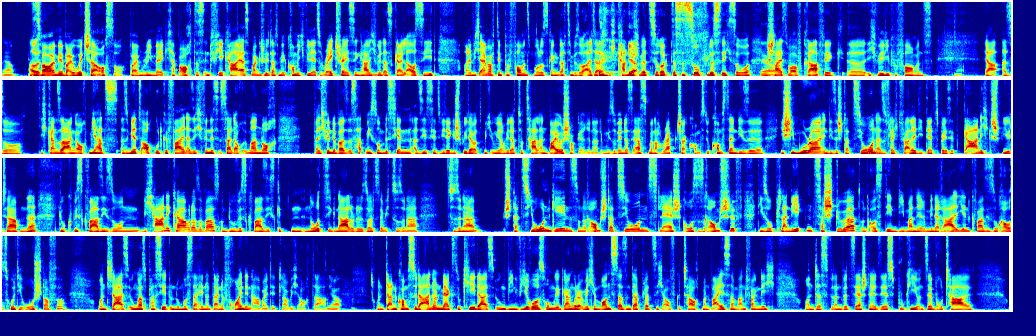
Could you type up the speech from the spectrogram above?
Ja. das war bei mir bei Witcher ja. auch so, beim Remake. Ich habe auch das in 4K erstmal gespielt, dachte mir, komm, ich will jetzt Raytracing haben, mhm. ich will, mhm. dass geil aussieht. Und dann bin ich einmal auf den Performance-Modus gegangen, dachte mir so, Alter, ich kann ja. nicht mehr zurück, das ist so flüssig, so, ja. scheiß mal auf Grafik, äh, ich will die Performance. Ja. also ich kann sagen, auch mir hat's, also mir hat's auch gut gefallen. Also ich finde, es ist halt auch immer noch weil ich finde, was, es hat mich so ein bisschen, als ich es jetzt wieder gespielt habe, hat es mich irgendwie auch wieder total an Bioshock erinnert. Irgendwie so, wenn du das erste Mal nach Rapture kommst, du kommst dann in diese Ishimura, in diese Station, mhm. also vielleicht für alle, die Dead Space jetzt gar nicht gespielt haben, ne? Du bist quasi so ein Mechaniker oder sowas und du wirst quasi, es gibt ein Notsignal oder du sollst, glaube ich, zu so einer, zu so einer Station gehen, das ist so eine Raumstation slash großes Raumschiff, die so Planeten zerstört und aus denen die Mineralien quasi so rausholt, die Rohstoffe. Und da ist irgendwas passiert und du musst da hin und deine Freundin arbeitet, glaube ich, auch da. Ja. Und dann kommst du da an und merkst, okay, da ist irgendwie ein Virus rumgegangen oder irgendwelche Monster sind da plötzlich aufgetaucht. Man weiß am Anfang nicht. Und das, dann wird sehr schnell sehr spooky und sehr brutal.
